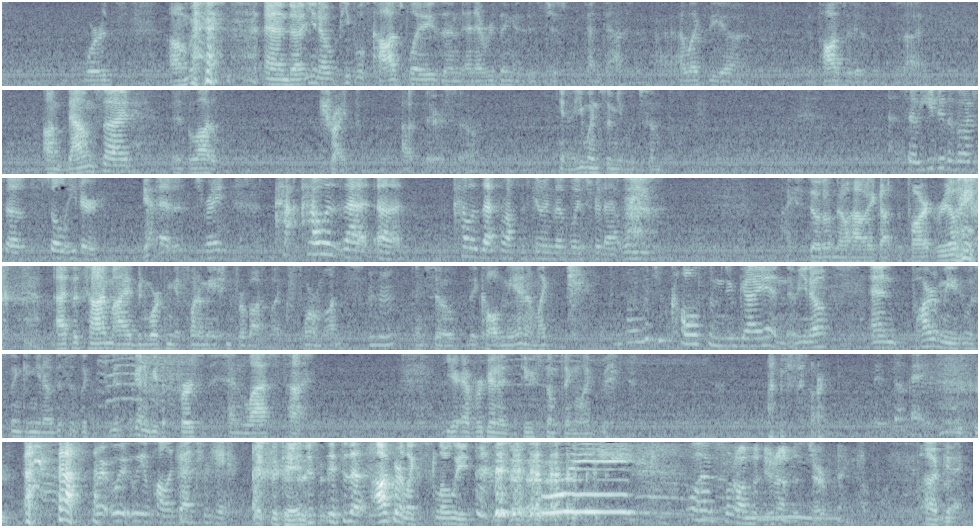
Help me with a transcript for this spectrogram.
words um, and uh, you know people's cosplays and, and everything is, is just fantastic I, I like the uh, the positive side on downside there's a lot of tripe out there so you know you win some you lose some So you do the voice of Soul Eater Yes. Evans, right? How, how is that? Uh, was that process doing the voice for that? Were you? I still don't know how I got the part, really. At the time, I had been working at Funimation for about like four months, Mhm. and so they called me in. I'm like, why would you call some new guy in? You know, and part of me was thinking, you know, this is the this is going to be the first and last time you're ever going to do something like this. I'm sorry. It's okay. We're, we, we apologize for James. It's okay. It's just it's the awkward, like slowly. Well, let's put on the do not disturb thing. okay,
